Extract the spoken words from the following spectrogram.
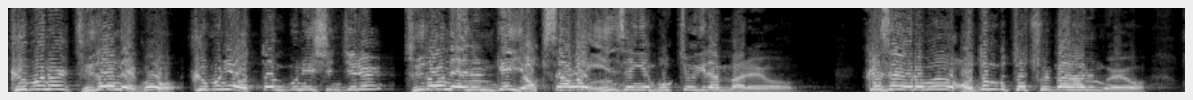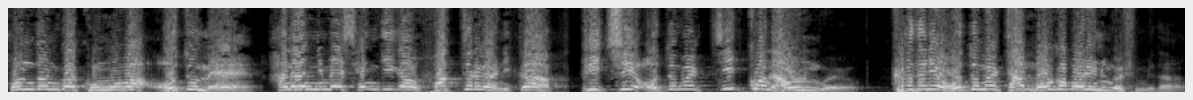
그분을 드러내고 그분이 어떤 분이신지를 드러내는 게 역사와 인생의 목적이란 말이에요. 그래서 여러분은 어둠부터 출발하는 거예요. 혼돈과 공허와 어둠에 하나님의 생기가 확 들어가니까 빛이 어둠을 찢고 나오는 거예요. 그러더니 어둠을 다 먹어버리는 것입니다.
